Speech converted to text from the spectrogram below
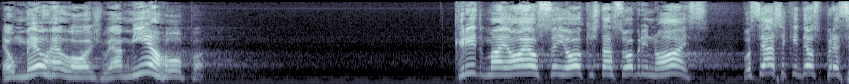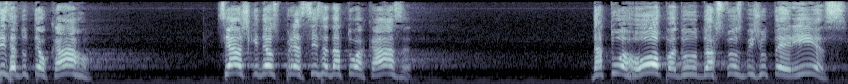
é o meu relógio, é a minha roupa. Querido, maior é o Senhor que está sobre nós. Você acha que Deus precisa do teu carro? Você acha que Deus precisa da tua casa? Da tua roupa, do, das tuas bijuterias?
